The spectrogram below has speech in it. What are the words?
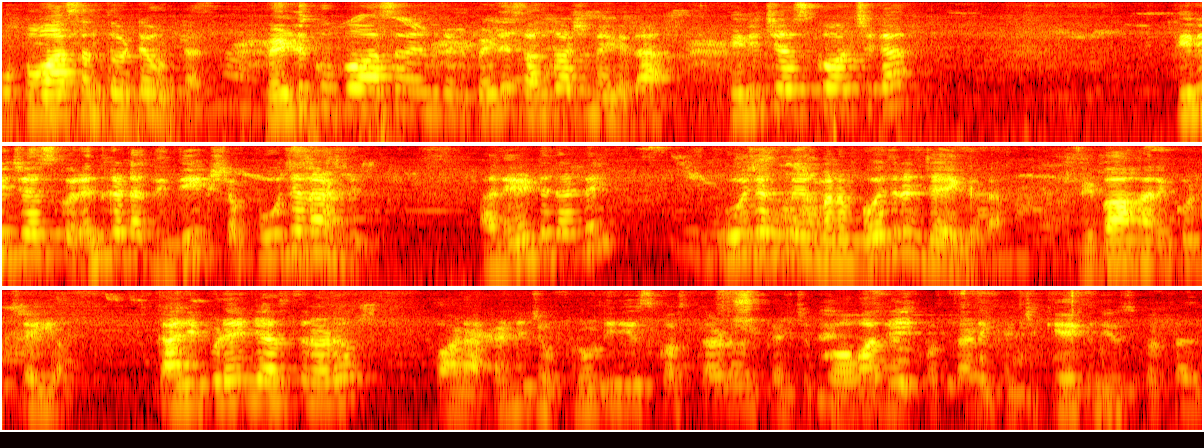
ఉపవాసంతో ఉంటారు. పెళ్ళికి ఉపవాసం ఎందుకంటే పెళ్ళి సంతోషమే కదా. తిని చేసుకోవచ్చుగా? తిని చేసుకోరు. ఎందుకంటే అది దీక్ష పూజ లాంటిది. అదేంటిదండి? పూజకు మనం భోజనం చేయం కదా. వివాహానికి కూడా చెయ్యం. కానీ ఇప్పుడు ఏం చేస్తున్నాడు? వాడు అక్కడి నుంచి ఫ్రూట్ తీసుకొస్తాడు ఇక్కడి నుంచి కోవా తీసుకొస్తాడు ఇక్కడి నుంచి కేక్ తీసుకొస్తాడు.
